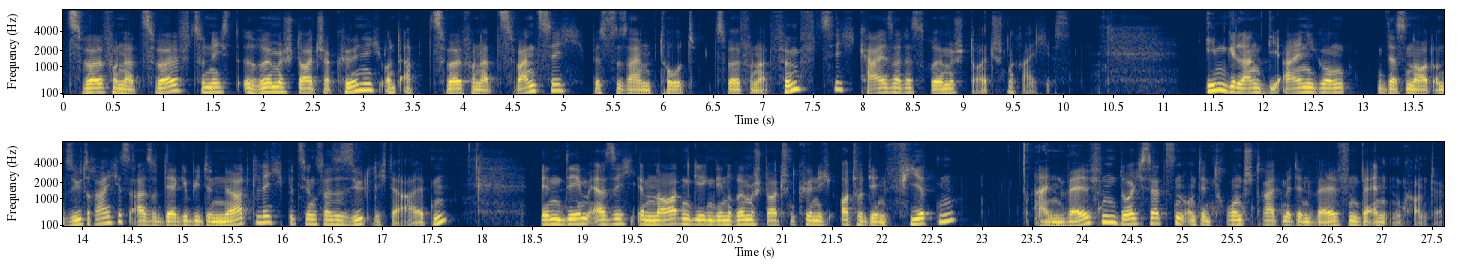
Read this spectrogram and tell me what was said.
1212 zunächst römisch-deutscher König und ab 1220 bis zu seinem Tod 1250 Kaiser des römisch-deutschen Reiches. Ihm gelang die Einigung des Nord- und Südreiches, also der Gebiete nördlich bzw. südlich der Alpen, indem er sich im Norden gegen den römisch-deutschen König Otto IV einen Welfen durchsetzen und den Thronstreit mit den Welfen beenden konnte.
